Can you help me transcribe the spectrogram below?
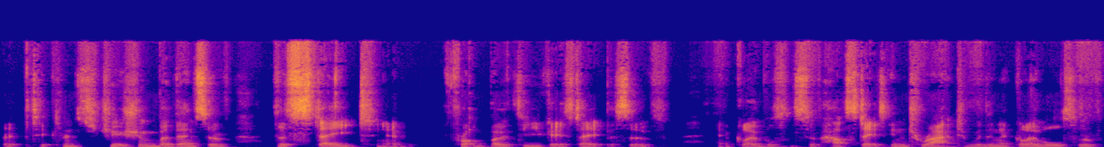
very particular institution, but then sort of the state, you know, from both the UK state, but sort of you know, global sort of how states interact within a global sort of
